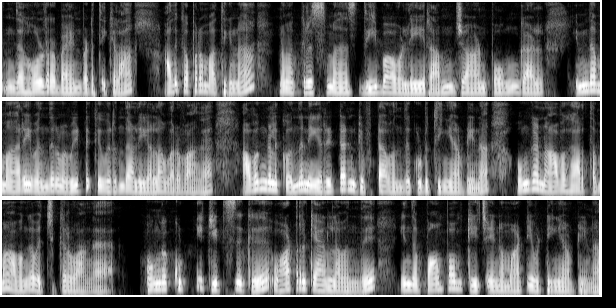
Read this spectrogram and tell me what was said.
இந்த ஹோல்டரை பயன்படுத்திக்கலாம். அதுக்கப்புறம் பார்த்திங்கன்னா நம்ம கிறிஸ்மஸ் தீபாவளி ரம்ஜான் பொங்கல் இந்த மாதிரி வந்து நம்ம வீட்டுக்கு விருந்தாளிகள்லாம் வருவாங்க. அவங்களுக்கு வந்து நீங்கள் ரிட்டன் கிஃப்டாக வந்து கொடுத்தீங்க அப்படின்னா உங்கள் ஞாபகார்த்தமாக அவங்க வச்சுக்கிருவாங்க. உங்கள் குட்டி கிட்ஸுக்கு வாட்டர் கேனில் வந்து இந்த பாம்பாம் கீச்சைனை மாட்டி விட்டீங்க அப்படின்னா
